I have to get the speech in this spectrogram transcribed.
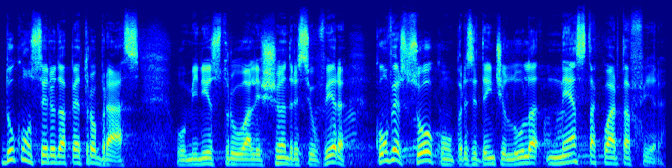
do Conselho da Petrobras. O ministro Alexandre Silveira conversou com o presidente Lula nesta quarta-feira.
